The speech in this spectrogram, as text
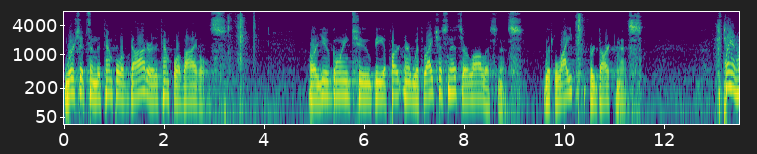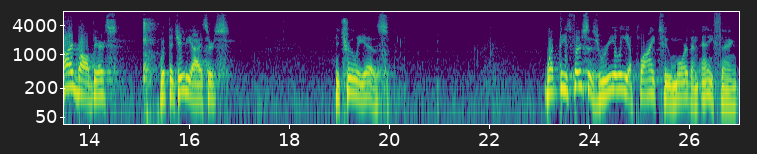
worships in the temple of God or the temple of idols? Are you going to be a partner with righteousness or lawlessness? With light or darkness? He's playing hardball, dears, with the Judaizers. He truly is. What these verses really apply to more than anything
